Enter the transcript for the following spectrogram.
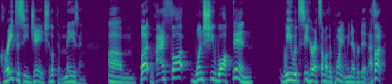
Great to see Jade. She looked amazing. Um, but I thought once she walked in, we would see her at some other point. We never did. I thought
